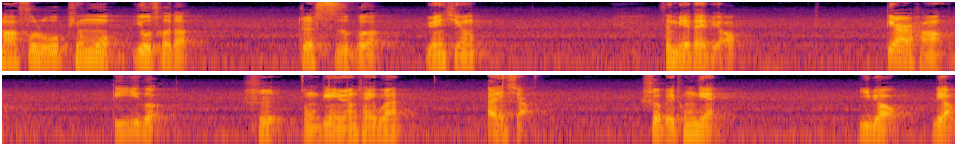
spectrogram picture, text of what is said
马夫炉屏幕右侧的这四个圆形，分别代表第二行第一个是总电源开关，按下设备通电，仪表亮，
